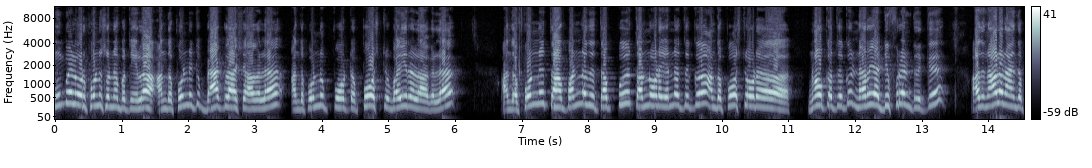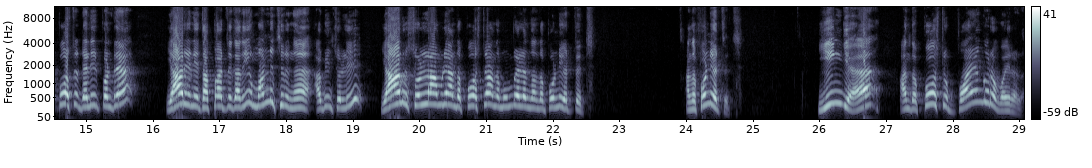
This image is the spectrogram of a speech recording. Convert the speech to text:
மும்பையில் ஒரு பொண்ணு சொன்னேன் பார்த்தீங்களா அந்த பொண்ணுக்கு பேக்லாஷ் ஆகலை. அந்த பொண்ணு போட்ட போஸ்ட் வைரல் ஆகலை. அந்த பொண்ணு தான் பண்ணது தப்பு. தன்னோட எண்ணத்துக்கும் அந்த போஸ்டோட நோக்கத்துக்கும் நிறைய டிஃப்ரெண்ட் இருக்கு. அதனால நான் இந்த போஸ்ட்டை டெலீட் பண்ணுறேன் யார் என்னை தப்பாக எடுத்துக்காதீங்க. மன்னிச்சிருங்க அப்படின்னு சொல்லி யாரும் சொல்லாமலே அந்த போஸ்ட்டை அந்த மும்பையில் இருந்த அந்த பொண்ணு எடுத்துச்சு. அந்த பொண்ணு எடுத்துச்சு. இங்கே அந்த போஸ்ட் பயங்கர வைரல்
